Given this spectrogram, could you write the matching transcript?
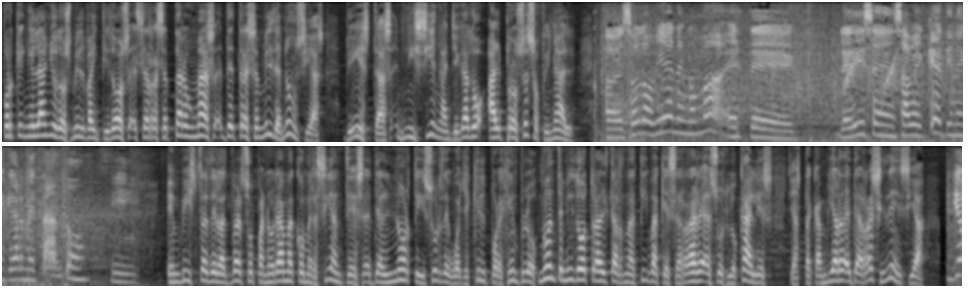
porque en el año 2022 se receptaron más de 13.000 denuncias. De estas, ni 100 han llegado a al proceso final. Solo vienen nomás, este, le dicen, ¿sabe qué? Tiene que darme tanto. Y en vista del adverso panorama, comerciantes del norte y sur de Guayaquil, por ejemplo, no han tenido otra alternativa que cerrar sus locales y hasta cambiar de residencia yo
